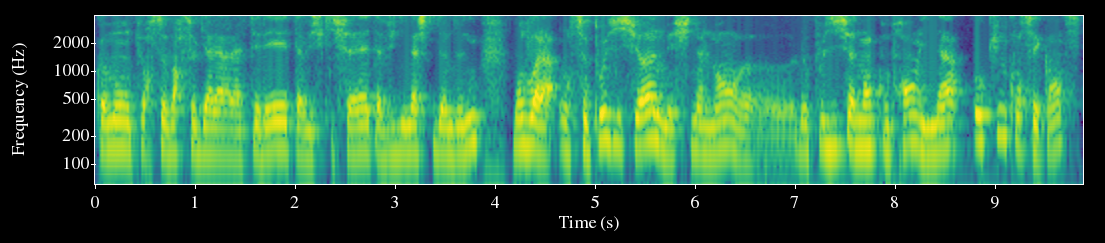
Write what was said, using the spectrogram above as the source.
comment on peut recevoir ce gars-là à la télé? T'as vu ce qu'il fait T'as vu l'image qu'il donne de nous? Bon voilà, on se positionne, mais finalement, le positionnement qu'on prend, il n'a aucune conséquence.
